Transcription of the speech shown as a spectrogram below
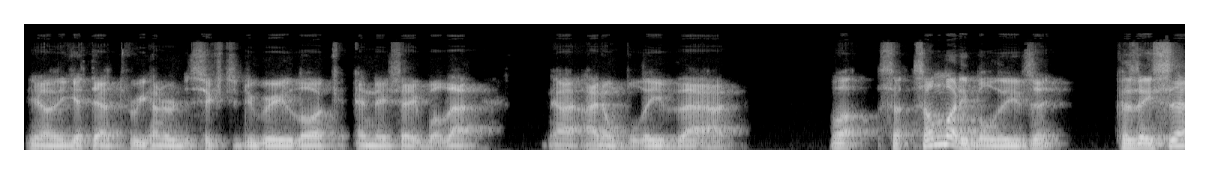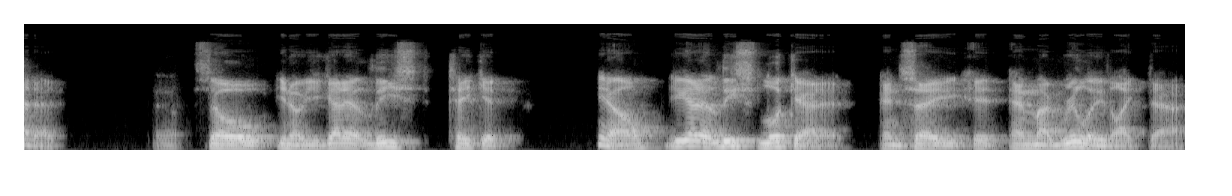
you know, they get that 360 degree look and they say, well, that, I, I don't believe that. Well, so somebody believes it because they said it. Yeah. So, you know, you got to at least take it, you know, you got to at least look at it and say, am I really like that?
